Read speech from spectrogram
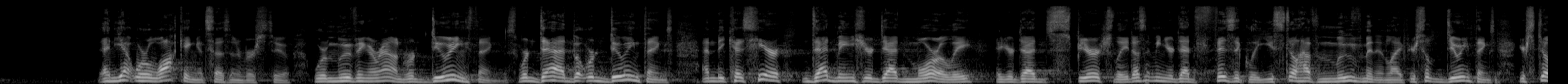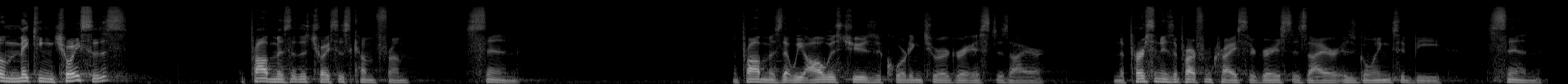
And yet we're walking, it says in verse 2. We're moving around. We're doing things. We're dead, but we're doing things. And because here, dead means you're dead morally, you're dead spiritually. It doesn't mean you're dead physically. You still have movement in life. You're still doing things. You're still making choices. The problem is that the choices come from sin. The problem is that we always choose according to our greatest desire. And the person who's apart from Christ, their greatest desire is going to be sin.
